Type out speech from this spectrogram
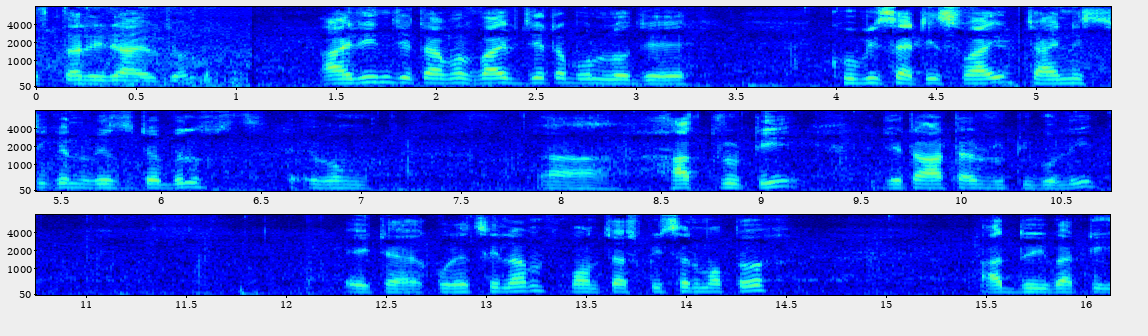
ইফতারির আয়োজন, আইরিন যেটা, আমার ওয়াইফ যেটা বলল যে খুবই স্যাটিসফাইড চাইনিজ চিকেন ভেজিটেবল এবং হাত রুটি, যেটা আটার রুটি বলি, এইটা করেছিলাম, পঞ্চাশ পিসের মতো, আর দুই বাটি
